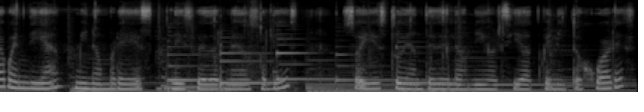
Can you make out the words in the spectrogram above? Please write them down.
Hola, buen día. Mi nombre es Lisbeth Olmedo Solís. Soy estudiante de la Universidad Benito Juárez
